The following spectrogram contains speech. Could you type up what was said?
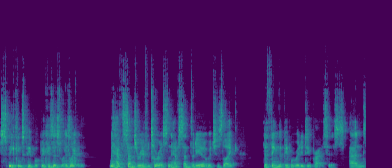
speaking to people because it's it's like they have Santeria for tourists and they have Santeria, which is like the thing that people really do practice. And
